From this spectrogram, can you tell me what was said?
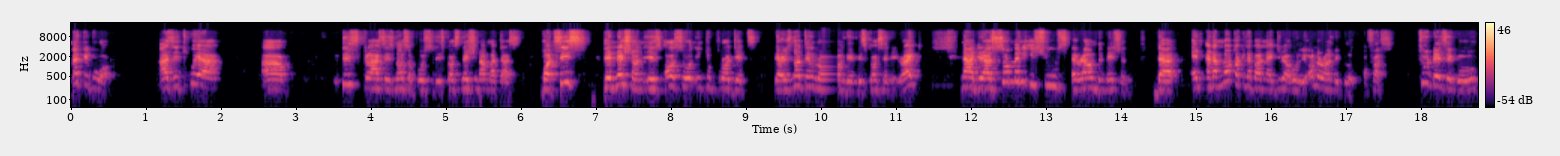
make it work. As it were, uh, this class is not supposed to discuss national matters, but since the nation is also into projects, there is nothing wrong in discussing it, right? Now, there are so many issues around the nation that, and, and I'm not talking about Nigeria only, all around the globe, of course. Two days ago,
